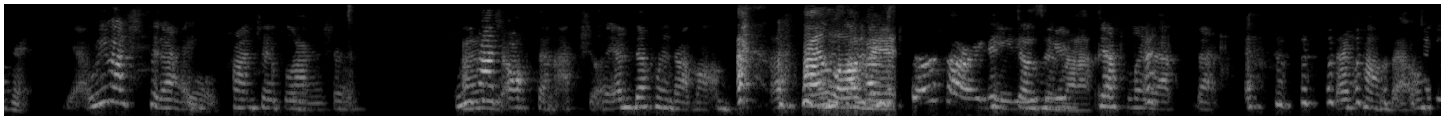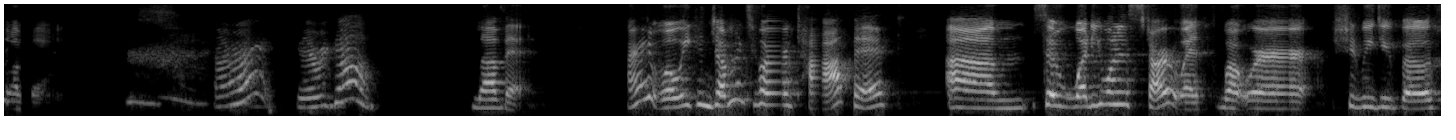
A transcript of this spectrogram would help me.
love it. Yeah, we matched today. Cool. Poncho, black Yeah. shirt. We I- match often, actually. I'm definitely that mom. I love it. I'm so sorry, It doesn't We're matter. Definitely that that that combo. I love it. All right, there we go. Love it. All right, well, we can jump into our topic. Um, so what do you want to start with? What were should we do both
